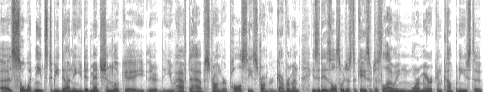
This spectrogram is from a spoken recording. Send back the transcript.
Uh, so, what needs to be done? You did mention, look, uh, you, there, you, have to have stronger policy, stronger government. Is it is also just a case of just allowing more American companies to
